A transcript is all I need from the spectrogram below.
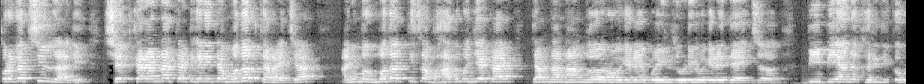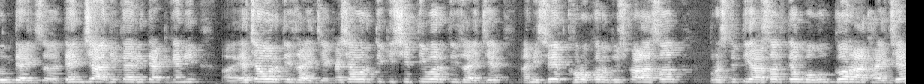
प्रगतशील झाली. शेतकऱ्यांना त्या ठिकाणी त्या मदत करायच्या. आणि मग मदतीचा भाग म्हणजे काय? त्यांना नांगर वगैरे बैलजोडी वगैरे द्यायचं बी बियाणं खरेदी करून द्यायचं. त्यांचे अधिकारी त्या ठिकाणी याच्यावरती जायचे. कशावरती? की शेतीवरती जायचे. आणि शेत खरोखर दुष्काळ असेल परिस्थिती असेल ते बघून कर राखायचे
